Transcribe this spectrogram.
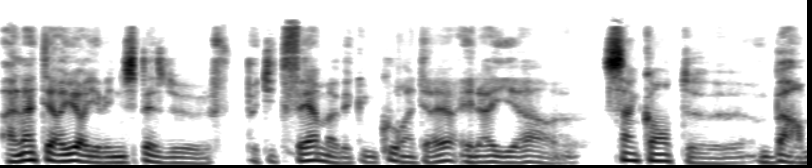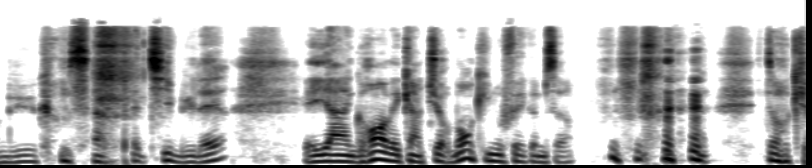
à l'intérieur, il y avait une espèce de petite ferme avec une cour intérieure, et là, il y a 50 barbus comme ça, patibulaires, et il y a un grand avec un turban qui nous fait comme ça. Donc,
